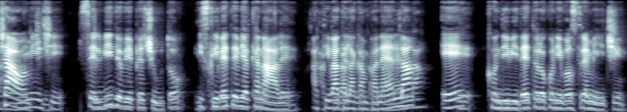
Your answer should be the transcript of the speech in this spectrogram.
Ciao amici, se il video vi è piaciuto iscrivetevi al canale, attivate la campanella e condividetelo con i vostri amici.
